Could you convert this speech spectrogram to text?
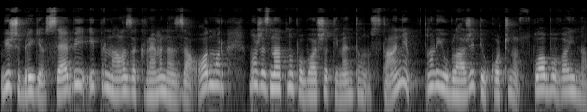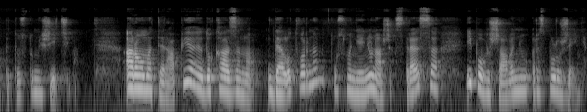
Više brige o sebi i pronalazak vremena za odmor može znatno poboljšati mentalno stanje, ali i ublažiti ukočenost globova i napetost u mišićima. Aromaterapija je dokazano delotvorna u smanjenju našeg stresa i poboljšavanju raspoloženja.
